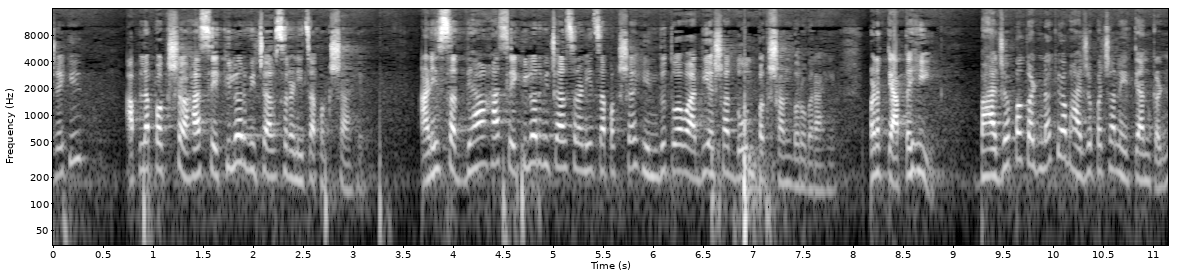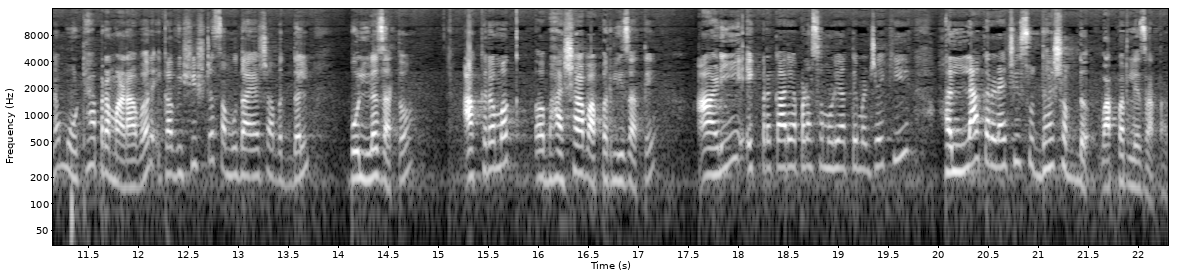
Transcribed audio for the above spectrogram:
म्हणजे की आपला पक्ष हा सेक्युलर विचारसरणीचा पक्ष आहे आणि सध्या हा सेक्युलर विचारसरणीचा पक्ष हिंदुत्ववादी अशा दोन पक्षांबरोबर आहे पण त्यातही भाजपकडनं किंवा भाजपच्या नेत्यांकडनं मोठ्या प्रमाणावर एका विशिष्ट समुदायाच्या बद्दल बोललं जातं. आक्रमक भाषा वापरली जाते. आणि एक प्रकारे आपण असं म्हणूयात ते म्हणजे की हल्ला करण्याची सुद्धा शब्द वापरले जातात.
